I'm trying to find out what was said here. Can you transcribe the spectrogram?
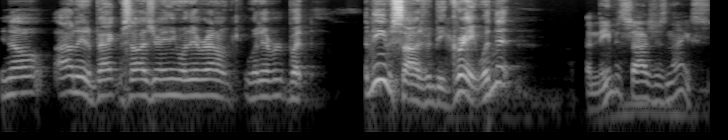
You know, I don't need a back massage or anything, whatever. I don't whatever, but a knee massage would be great, wouldn't it? a knee massage is nice.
